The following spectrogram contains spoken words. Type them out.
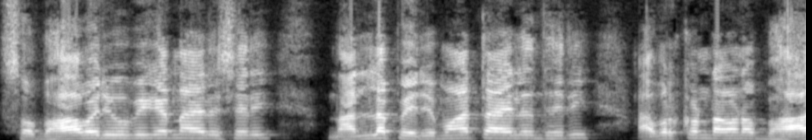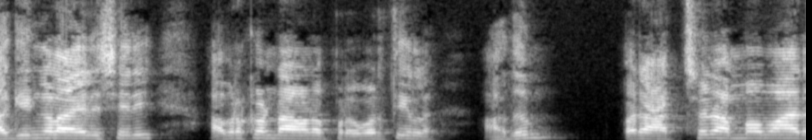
സ്വഭാവ രൂപീകരണമായാലും ശരി നല്ല പെരുമാറ്റമായാലും ശരി അവർക്കുണ്ടാവുന്ന ഭാഗ്യങ്ങളായാലും ശരി അവർക്കുണ്ടാവുന്ന പ്രവൃത്തികൾ. അതും ഒരച്ഛനമ്മമാർ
